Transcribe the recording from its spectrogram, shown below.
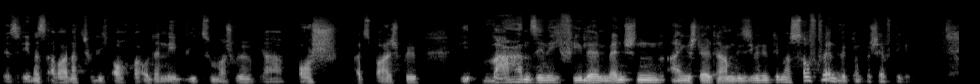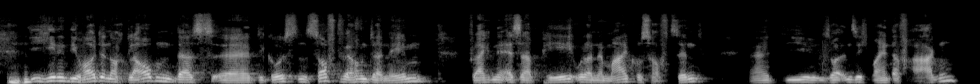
Wir sehen das aber natürlich auch bei Unternehmen wie zum Beispiel ja, Bosch als Beispiel, die wahnsinnig viele Menschen eingestellt haben, die sich mit dem Thema Softwareentwicklung beschäftigen. Mhm. Diejenigen, die heute noch glauben, dass äh, die größten Softwareunternehmen vielleicht eine SAP oder eine Microsoft sind, äh, die sollten sich mal hinterfragen.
